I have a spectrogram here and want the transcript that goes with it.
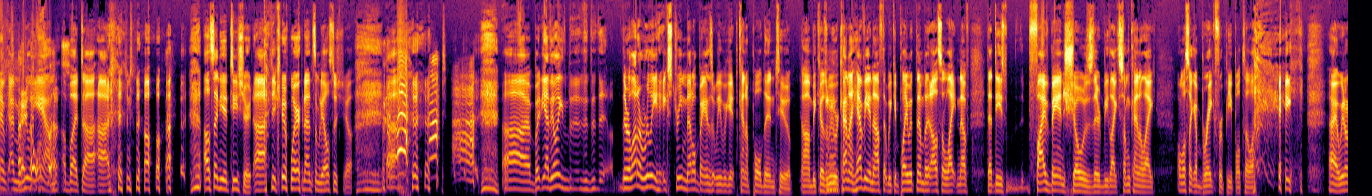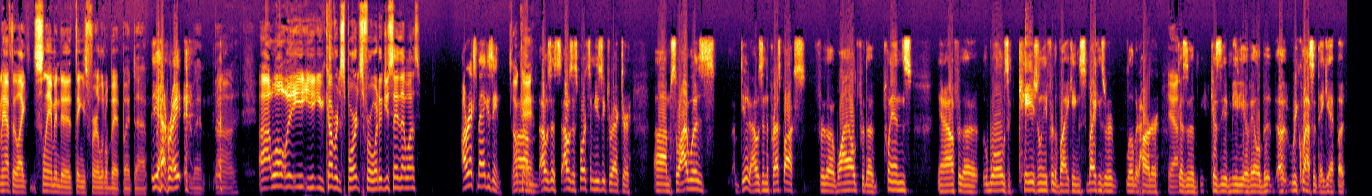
Mean, I, Hey, really am, but uh, uh, no. I'll send you a T-shirt. Uh, you can wear it on somebody else's show. Uh, uh, but yeah, the only the, the, the, there are a lot of really extreme metal bands that we would get kind of pulled into um, because Mm-hmm. we were kind of heavy enough that we could play with them, but also light enough that these five band shows there'd be like some kind of like almost like a break for people to like all right we don't have to like slam into things for a little bit but uh Yeah, right. but uh uh well you, you covered sports for what did you say that was RX Magazine. Okay. Um, I was a I was a sports and music director. Um, so I was, dude, I was in the press box for the Wild, for the Twins, you know, for the Wolves, occasionally for the Vikings. Vikings were a little bit harder Yeah. because of the because of the media available uh, requests that they get. But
